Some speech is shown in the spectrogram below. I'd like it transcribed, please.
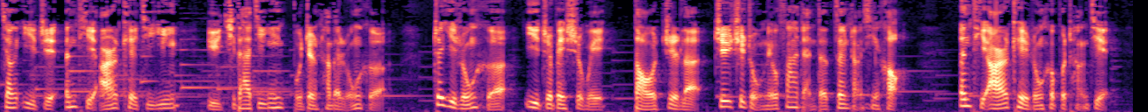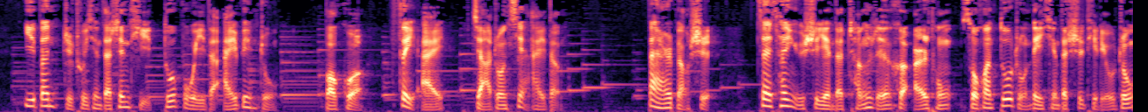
将抑制 NTRK 基因与其他基因不正常的融合，这一融合一直被视为导致了支持肿瘤发展的增长信号。NTRK 融合不常见，一般只出现在身体多部位的癌变中，包括肺癌、甲状腺癌等。拜尔表示，在参与试验的成人和儿童所患多种类型的实体瘤中，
